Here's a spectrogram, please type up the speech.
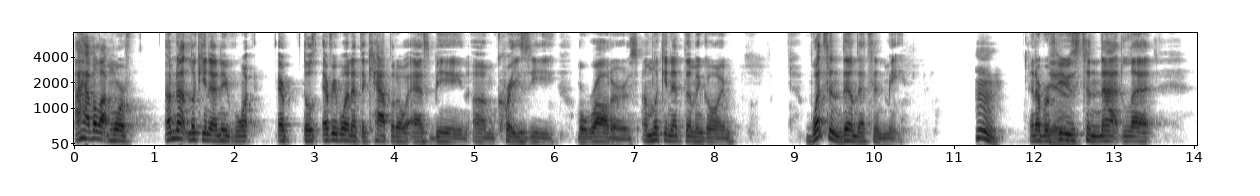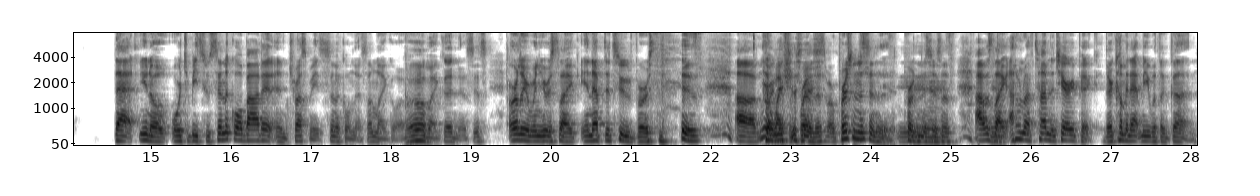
I have a lot more. I'm not looking at everyone. Those everyone at the Capitol as being um, crazy marauders. I'm looking at them and going, "What's in them that's in me?" Hmm. And I refuse yeah. to not let that you know or to be too cynical about it and trust me it's cynicalness. I'm like going oh my goodness. It's earlier when you were like ineptitude versus uh you know, white supremacists or perniciousness perniciousness i was yeah. like i don't have time to cherry pick. They're coming at me with a gun.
